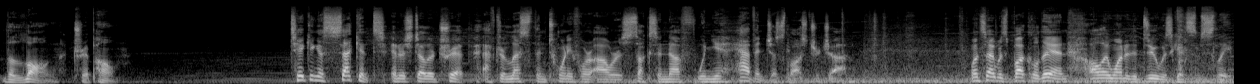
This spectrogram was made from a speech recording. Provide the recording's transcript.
the long trip home. Taking a second interstellar trip after less than 24 hours sucks enough when you haven't just lost your job. Once I was buckled in, all I wanted to do was get some sleep.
